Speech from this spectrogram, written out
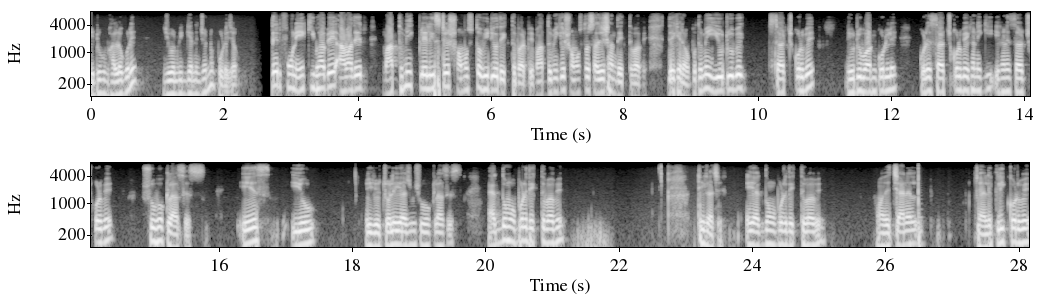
এইটুকু ভালো করে জীবনবিজ্ঞানের জন্য পড়ে যাও। আমাদের ফোনে কীভাবে আমাদের মাধ্যমিক প্লেলিস্টের সমস্ত ভিডিও দেখতে পারবে, মাধ্যমিকের সমস্ত সাজেশন দেখতে পাবে। দেখে নাও, প্রথমে ইউটিউবে সার্চ করবে ইউটিউব অন করলে, করে সার্চ করবে এখানে কি, এখানে সার্চ করবে, শুভ ক্লাসেস এস ইউ এই যে চলেই আসবে শুভ ক্লাসেস একদম ওপরে দেখতে পাবে, ঠিক আছে, এই একদম উপরে দেখতে পাবে, আমাদের চ্যানেল চ্যানেলে ক্লিক করবে।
